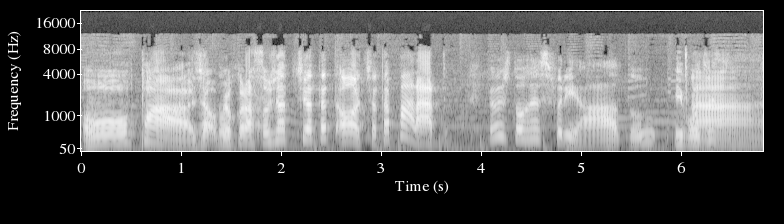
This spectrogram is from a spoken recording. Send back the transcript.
Opa! Já, meu coração já tinha até. Ó, tinha até parado. Eu estou resfriado e vou dizer- Ah.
